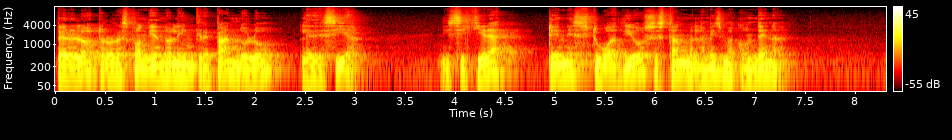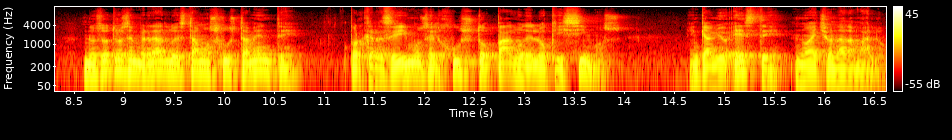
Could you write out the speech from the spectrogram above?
Pero el otro, respondiéndole increpándolo, le decía, ni siquiera temes tú a Dios estando en la misma condena. Nosotros en verdad lo estamos justamente, porque recibimos el justo pago de lo que hicimos. En cambio, éste no ha hecho nada malo.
